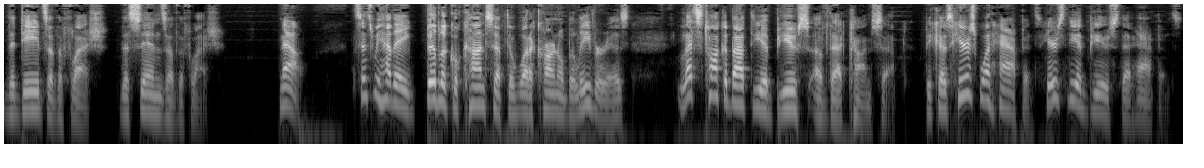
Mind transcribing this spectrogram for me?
the deeds of the flesh the sins of the flesh. Now, since we have a biblical concept of what a carnal believer is, let's talk about the abuse of that concept. Because here's what happens. Here's the abuse that happens.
